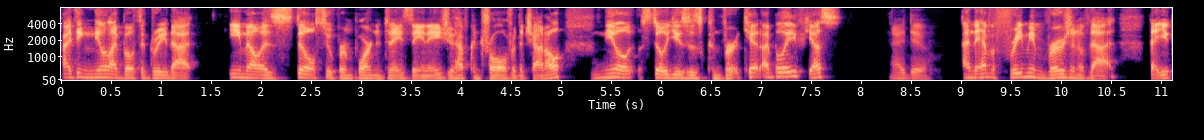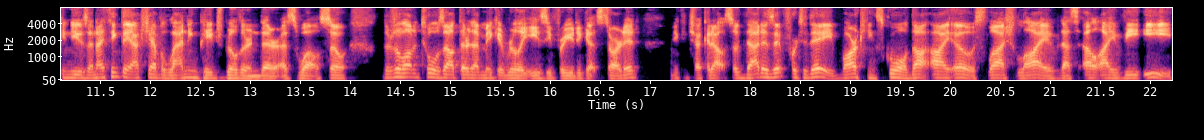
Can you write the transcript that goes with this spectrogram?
I think Neil and I both agree that email is still super important in today's day and age. You have control over the channel. Neil still uses ConvertKit, I believe. Yes? I do. And they have a freemium version of that that you can use. And I think they actually have a landing page builder in there as well. So there's a lot of tools out there that make it really easy for you to get started. You can check it out. So that is it for today. Marketingschool.io slash live. That's L I V E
